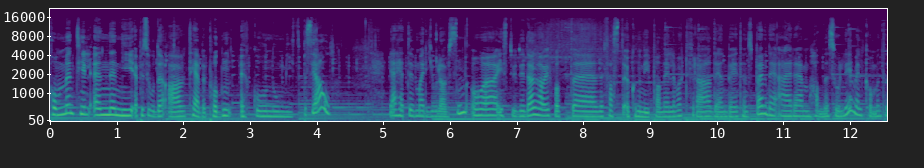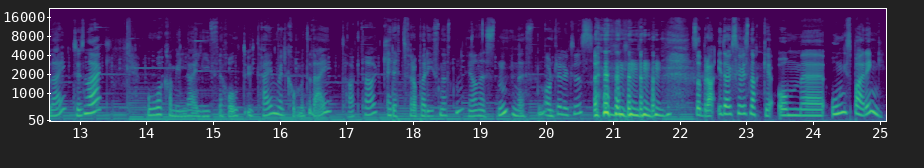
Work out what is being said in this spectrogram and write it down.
Velkommen til en ny episode av TV-podden Økonomispesial. Jeg heter Marie Olavsen, og i studio i dag har vi fått eh, det faste økonomipanelet vårt fra DNB i Tønsberg. Det er eh, Hanne Solli, velkommen til deg. Tusen takk. Og Camilla Elise Holt Utheim, velkommen til deg. Takk, takk. Rett fra Paris, nesten. Ja, nesten. Nesten. Ordentlig luksus. Så bra. I dag skal vi snakke om uh, ung sparing.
